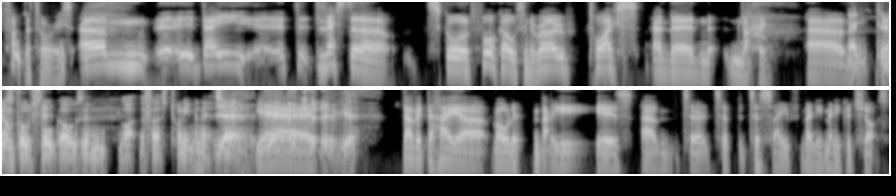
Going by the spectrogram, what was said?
Fuck the Tories. Um, uh, they uh, Leicester scored four goals in a row twice, and then nothing. Um, And could bit have scored four goals in like the first twenty minutes. Yeah, yeah, Yeah. they could have, yeah. David De Gea rolling back the years um, to to to save many many good shots.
